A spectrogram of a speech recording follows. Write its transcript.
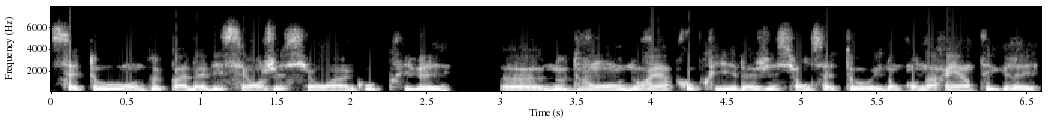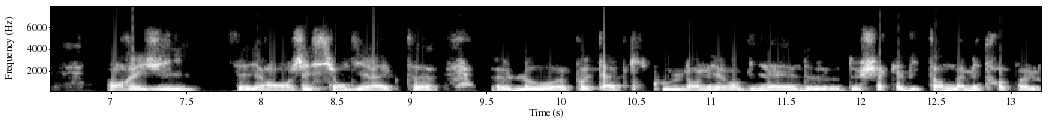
cette eau, on ne peut pas la laisser en gestion à un groupe privé. Nous devons nous réapproprier la gestion de cette eau et donc on a réintégré en régie c'est-à-dire en gestion directe, euh, l'eau potable qui coule dans les robinets de, de, chaque habitant de la métropole.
